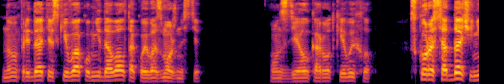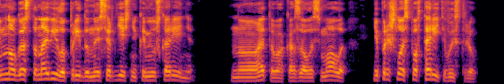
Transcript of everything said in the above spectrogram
Но предательский вакуум не давал такой возможности. Он сделал короткий выхлоп. Скорость отдачи немного остановила приданное сердечниками ускорение. Но этого оказалось мало, и пришлось повторить выстрел.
